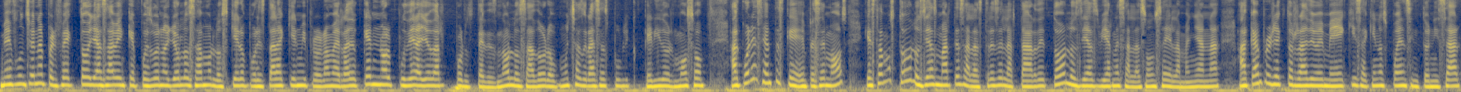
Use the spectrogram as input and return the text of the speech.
Me funciona perfecto, ya saben que pues bueno, yo los amo, los quiero por estar aquí en mi programa de radio, que no pudiera yo dar por ustedes, ¿no? Los adoro. Muchas gracias, público querido, hermoso. Acuérdense antes que empecemos que estamos todos los días martes a las 3 de la tarde, todos los días viernes a las 11 de la mañana, acá en Proyecto Radio MX, aquí nos pueden sintonizar,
